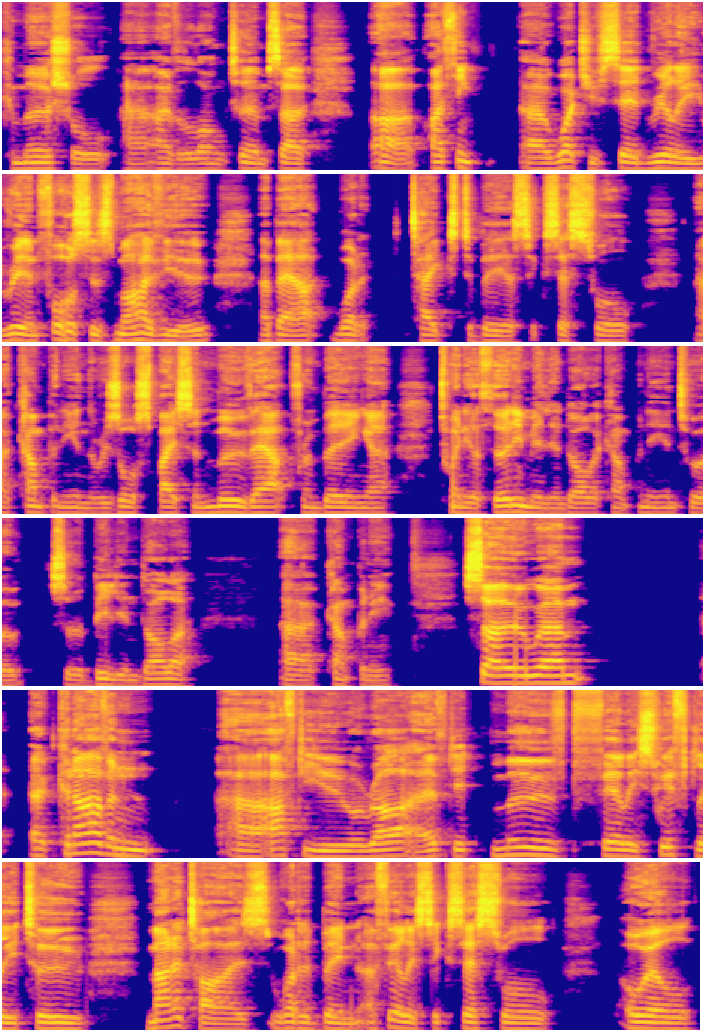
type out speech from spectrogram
commercial uh, over the long term. So uh, I think uh, what you've said really reinforces my view about what it takes to be a successful uh, company in the resource space and move out from being a 20 or 30 million dollar company into a sort of billion dollar uh, company. So um, uh, Carnarvon, after you arrived, it moved fairly swiftly to monetize what had been a fairly successful oil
